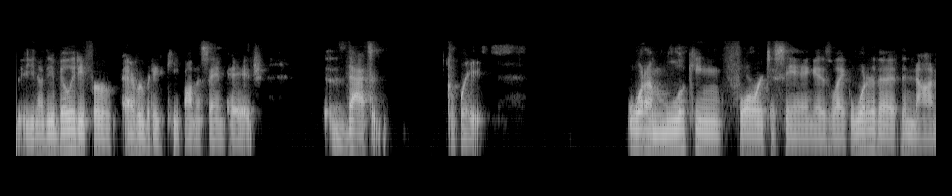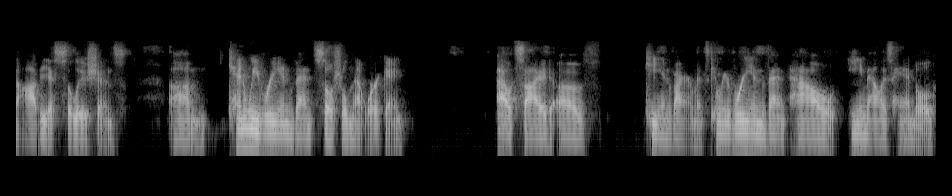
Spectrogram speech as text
you know, the ability for everybody to keep on the same page. That's great. What I'm looking forward to seeing is like, what are the, the non-obvious solutions? Um, can we reinvent social networking outside of key environments? Can we reinvent how email is handled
